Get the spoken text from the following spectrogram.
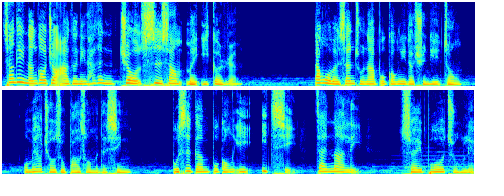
上帝能够救阿根廷，他可以救世上每一个人。当我们身处那不公义的群体中，我们要求主保守我们的心，不是跟不公义一起在那里随波逐流，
